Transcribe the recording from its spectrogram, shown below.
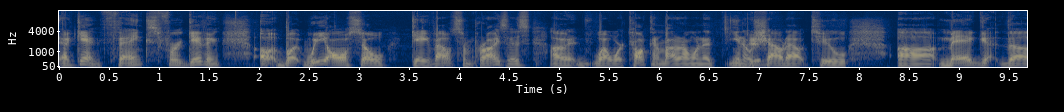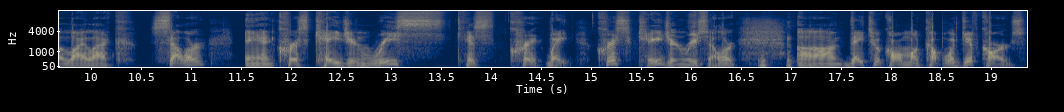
again, thanks for giving. Uh, but we also gave out some prizes. Uh, while we're talking about it, I want to you know shout out to uh, Meg the lilac seller and Chris Cajun Reese. Kiss, Chris, wait, Chris Cajun reseller. um, they took home a couple of gift cards.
